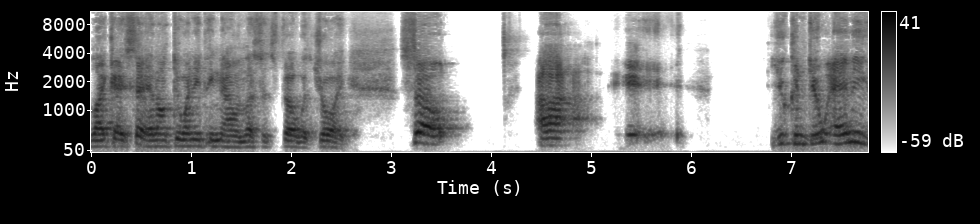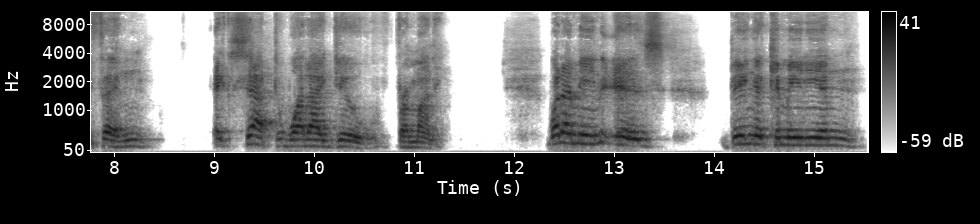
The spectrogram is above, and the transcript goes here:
like I say, I don't do anything now unless it's filled with joy. So uh, it, you can do anything except what I do for money. What I mean is being a comedian,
